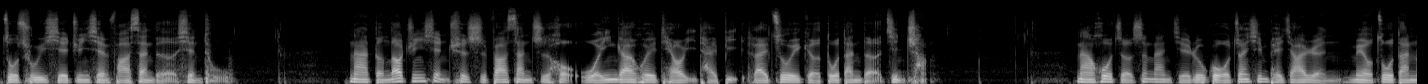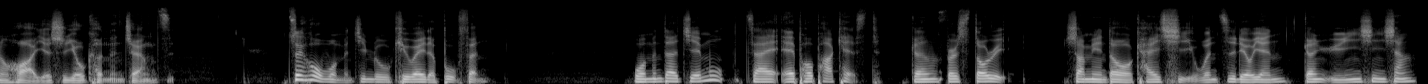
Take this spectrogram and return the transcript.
做出一些均线发散的线图。那等到均线确实发散之后，我应该会挑以太币来做一个多单的进场。那或者圣诞节如果专心陪家人没有做单的话，也是有可能这样子。最后我们进入 Q&A 的部分。我们的节目在 Apple Podcast 跟 First Story 上面都有开启文字留言跟语音信箱。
